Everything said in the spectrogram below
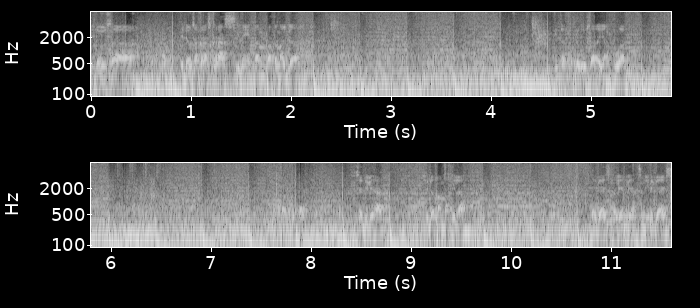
Tidak usah tidak usah keras-keras ini tanpa tenaga. kita yang kuat. Bisa dilihat sudah tampak hilang. Ya guys kalian lihat sendiri guys.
